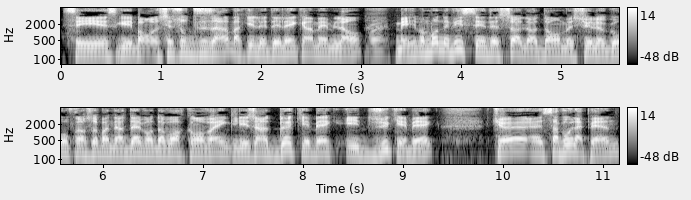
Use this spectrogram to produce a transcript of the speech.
C'est bon, c'est sur 10 ans, marqué le délai est quand même long. Mais à mon avis, c'est de ça là, dont M. Legault, François Bonnardel vont devoir convaincre les gens de Québec et du Québec que euh, ça vaut la peine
